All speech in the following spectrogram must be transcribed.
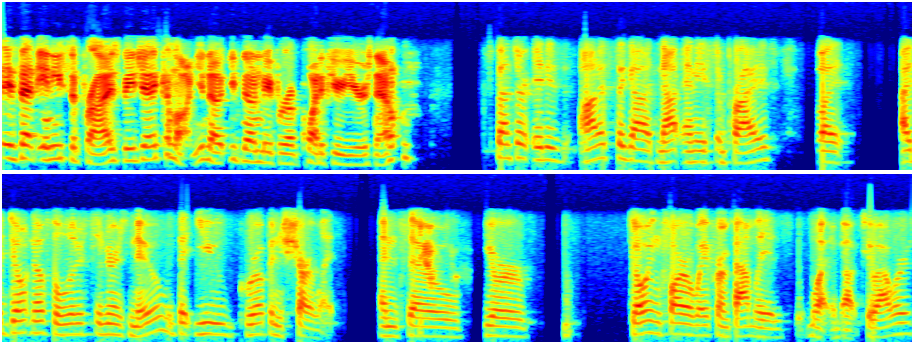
Is that any surprise, BJ? Come on, you know you've known me for quite a few years now. Spencer, it is honest to God not any surprise, but I don't know if the listeners knew that you grew up in Charlotte, and so you're going far away from family is what about two hours,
